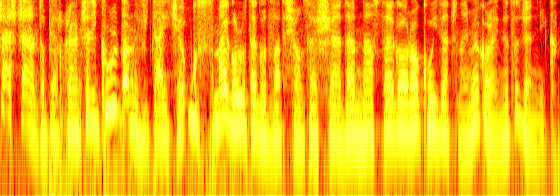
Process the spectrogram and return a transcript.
Cześć, to Piotr czyli Kuldan. Witajcie 8 lutego 2017 roku i zaczynajmy kolejny codziennik.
